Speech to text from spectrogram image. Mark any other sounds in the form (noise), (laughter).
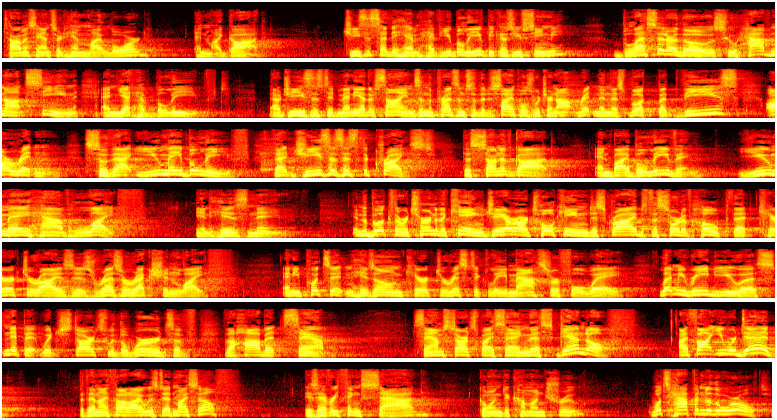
Thomas answered him, My Lord and my God. Jesus said to him, Have you believed because you've seen me? Blessed are those who have not seen and yet have believed. Now, Jesus did many other signs in the presence of the disciples, which are not written in this book, but these are written so that you may believe that Jesus is the Christ, the Son of God, and by believing, you may have life in his name. In the book, The Return of the King, J.R.R. Tolkien describes the sort of hope that characterizes resurrection life. And he puts it in his own characteristically masterful way. Let me read you a snippet which starts with the words of the hobbit Sam. Sam starts by saying this Gandalf, I thought you were dead, but then I thought I was dead myself. Is everything sad going to come untrue? What's happened to the world?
